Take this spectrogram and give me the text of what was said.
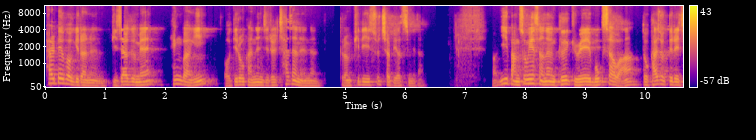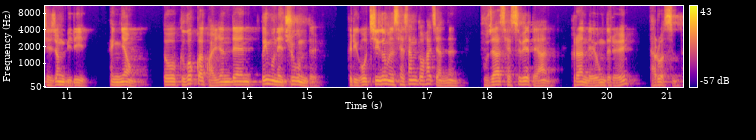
800억이라는 비자금의 행방이 어디로 갔는지를 찾아내는 그런 PD 수첩이었습니다. 어, 이 방송에서는 그 교회의 목사와 또 가족들의 재정 비리, 횡령, 또 그것과 관련된 의문의 죽음들, 그리고 지금은 세상도 하지 않는 부자 세습에 대한 그러한 내용들을 다루었습니다.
